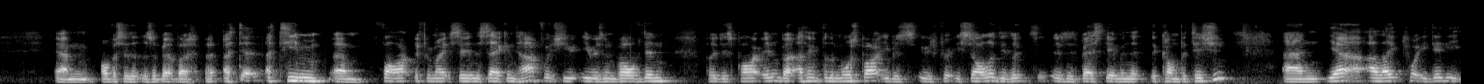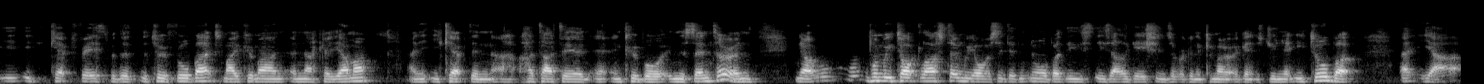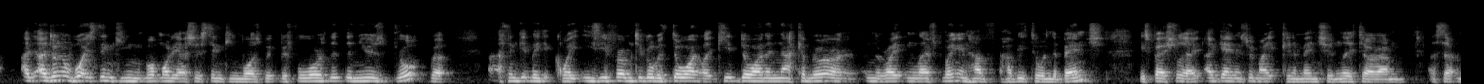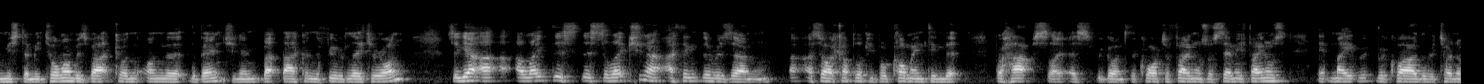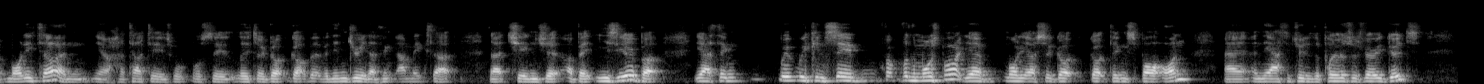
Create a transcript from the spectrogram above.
um, obviously, there's a bit of a, a, a team um, fart, if we might say, in the second half, which he, he, was involved in, played his part in. But I think for the most part, he was he was pretty solid. He looked it was his best game in the, the competition. And yeah, I, I, liked what he did. He, he kept faith with the, the two fullbacks, Maikuma and Nakayama, and he kept in Hatate and, and Kubo in the centre. And you know, when we talked last time, we obviously didn't know about these these allegations that were going to come out against Junya Ito, but uh, yeah, I, I, don't know what he's thinking, what Moriyasu's thinking was, but before the, the news broke, but I think it made it quite easy for him to go with Doan, like keep Doan and Nakamura in the right and left wing, and have have Ito on the bench. Especially again, as we might kind of mention later, um, a certain Mr. Mitoma was back on, on the, the bench and then back back on the field later on. So yeah, I, I like this this selection. I, I think there was um, I saw a couple of people commenting that perhaps like, as we go into the quarterfinals or semi-finals, it might re- require the return of Morita, and you know Hatate, as we'll, we'll see later, got, got a bit of an injury, and I think that makes that that change a, a bit easier. But yeah, I think we, we can say for, for the most part, yeah, Moriyasu got got things spot on, uh, and the attitude of the players was very good.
